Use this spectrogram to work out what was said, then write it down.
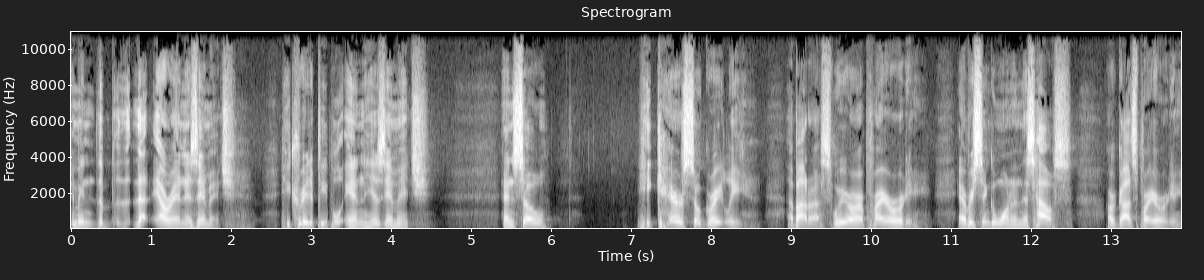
I mean, the, that are in His image. He created people in His image. And so, He cares so greatly about us. We are a priority. Every single one in this house are God's priority.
